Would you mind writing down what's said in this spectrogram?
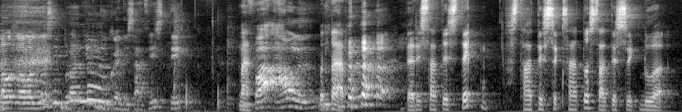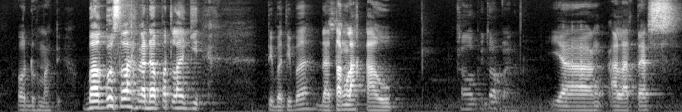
Kalau kalau gue sih beratnya bukan di statistik. Nah. Faal. bentar. Dari statistik statistik satu statistik dua. Waduh mati. Bagus lah nggak dapat lagi. Tiba-tiba datanglah kaup. Kalau itu apa? yang alat tes.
